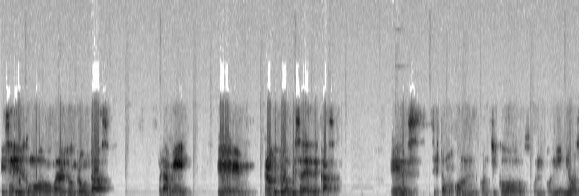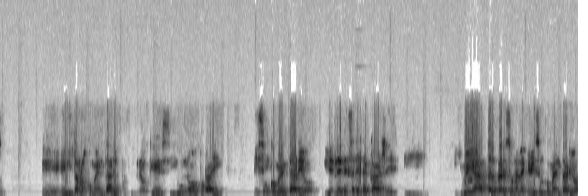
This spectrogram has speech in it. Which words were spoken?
ese es como, bueno, lo que me preguntabas. Para mí, eh, creo que todo empieza desde casa. Es, si estamos con, con chicos, con, con niños, eh, evitar los comentarios, porque creo que si uno por ahí dice un comentario y el nene sale a la calle y, ve a tal persona a la que le hizo el comentario,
